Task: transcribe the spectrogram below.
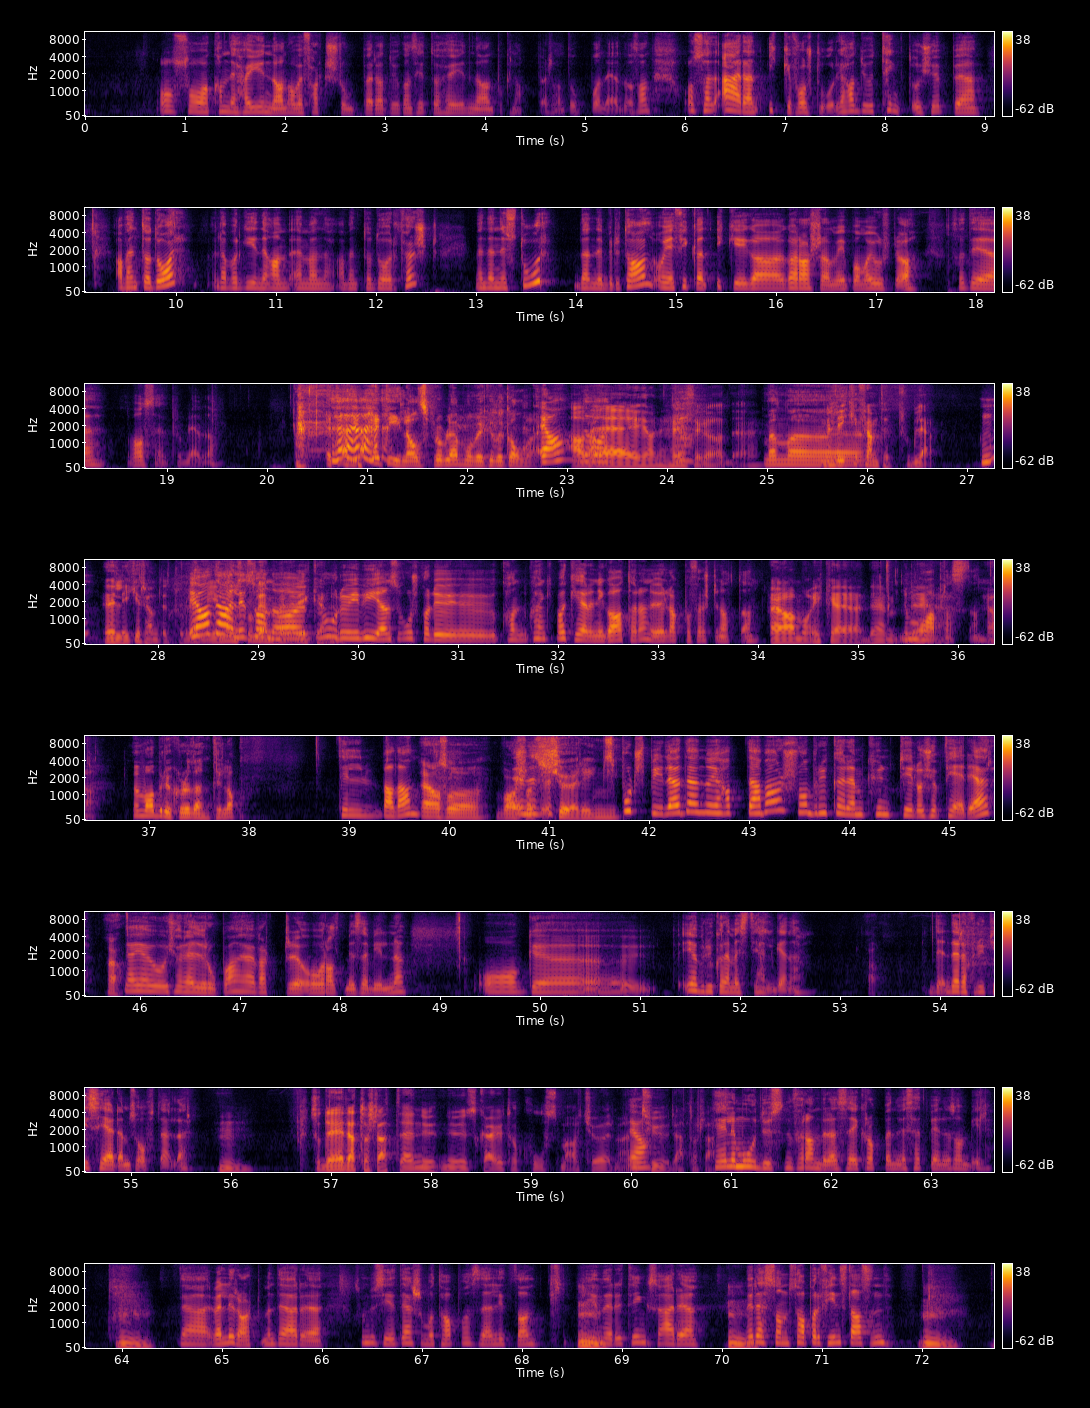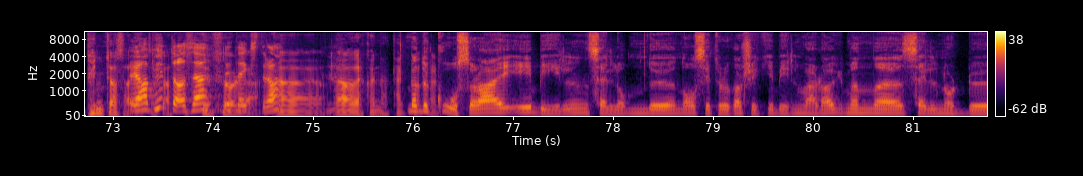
Og så kan jeg høyne den over fartsdumper, at du kan sitte og høyne den på knapper. Sånt, opp Og ned og sånn. Og så er den ikke for stor. Jeg hadde jo tenkt å kjøpe Aventador, Lamborghini Aventador først, men den er stor, den er brutal, og jeg fikk den ikke i garasjen min på Majorstua. Så det var også et problem, da. Et, et ilandsproblem, må vi kunne kalle det. Ja, Ja, det det var, er i høyeste grad. eh, Men, uh... Men like frem til et problem. Det er like frem til et problem. ja, det er litt sånn at ikke. bor du i byen, så hvor skal du kan, Du kan ikke parkere den i gata, den er ødelagt på første natta. Ja, må ikke det, Du må det- ha plass, da. Ja. men hva bruker du den til, da? Til hva da? Ja, altså, Hva Eh, slags kjøring Sportsbiler, den jeg har hatt der så bruker jeg dem kun til å kjøpe ferier. Ja. Jeg jo kjører hele Europa. Jeg har vært eh, overalt med disse bilene. Og øh, jeg bruker dem mest i helgene. Det, det er derfor du ikke ser dem så ofte, eller? Så det er rett og slett eh, Nå skal jeg ut og kose meg og kjøre meg en Ja. tur, rett og slett. Hele modusen forandrer seg i kroppen når jeg setter meg i en sånn bil. Mm. Det er veldig rart, men det er eh, som du sier, det er som å ta på seg en litt sånn finere ting. Så er det, det er sånn du tar på deg finstasen. Mm. Pynta seg, rett og slett. pynta seg, litt ekstra. Ja, ja, ja. ja, det kan jeg tenke Men du koser deg i bilen selv om du Nå sitter du kanskje ikke i bilen hver dag, men eh, selv når du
